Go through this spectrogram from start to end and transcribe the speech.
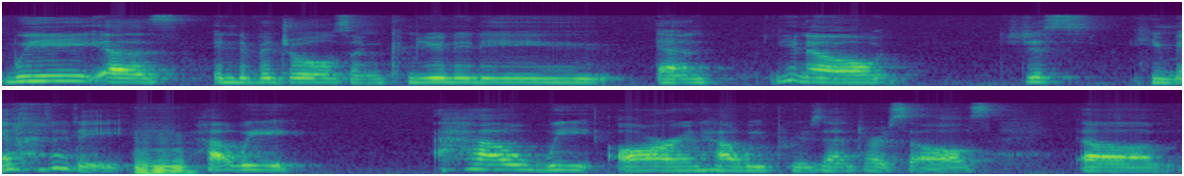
we as individuals and community and, you know, just humanity, Mm-hmm. how we how we are and how we present ourselves um,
